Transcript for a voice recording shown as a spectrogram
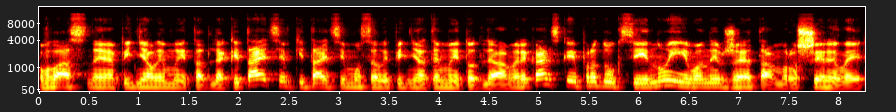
власне підняли мита для китайців. Китайці мусили підняти мито для американської продукції. Ну і вони вже там розширили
